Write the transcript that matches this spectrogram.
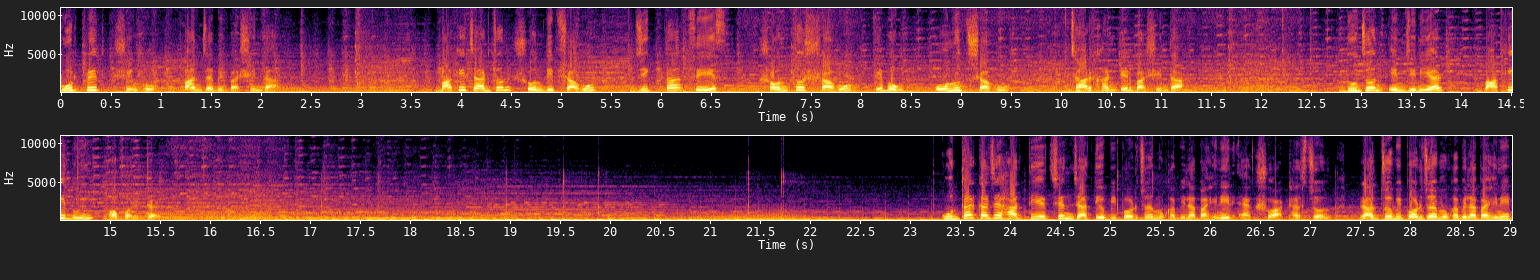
গুরপ্রীত সিংহ পাঞ্জাবের বাসিন্দা। বাকি চারজন সন্দীপ সাহু জিক্তা সেস সন্তোষ সাহু এবং অনুজ সাহু ঝাড়খণ্ডের বাসিন্দা। দুজন ইঞ্জিনিয়ার বাকি দুই অপারেটর। উদ্ধার কাজে হাত দিয়েছেন জাতীয় বিপর্যয় মোকাবিলা বাহিনীর একশো আঠাশ জন, রাজ্য বিপর্যয় মোকাবিলা বাহিনীর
